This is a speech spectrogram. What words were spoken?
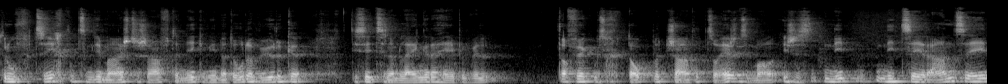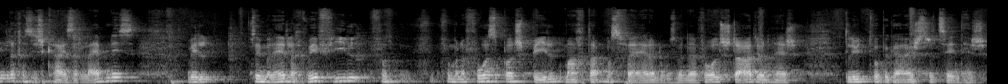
darauf verzichten, um die Meisterschaften irgendwie noch durchzuwürgen, die sitzen am längeren Hebel, weil da fühlt man sich doppelt Schaden zu. Erstens einmal ist es nicht, nicht sehr ansehnlich, es ist kein Erlebnis, weil, sind wir ehrlich, wie viel von, von einem Fußballspiel macht die Atmosphäre aus? Wenn du ein volles Stadion hast, die Leute, die begeistert sind, hast,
